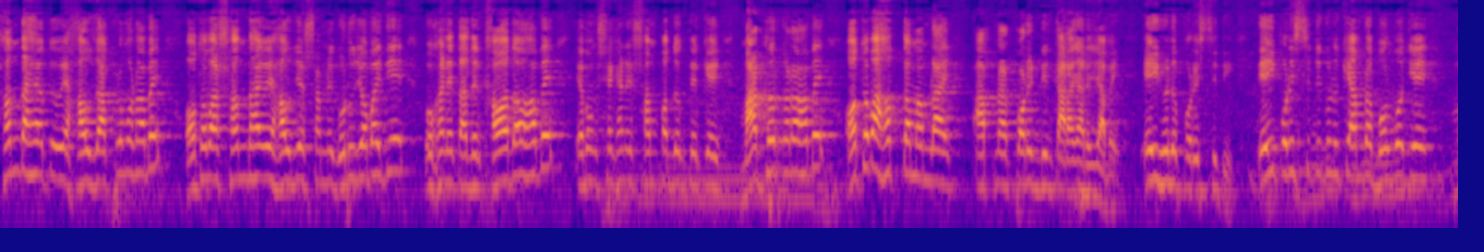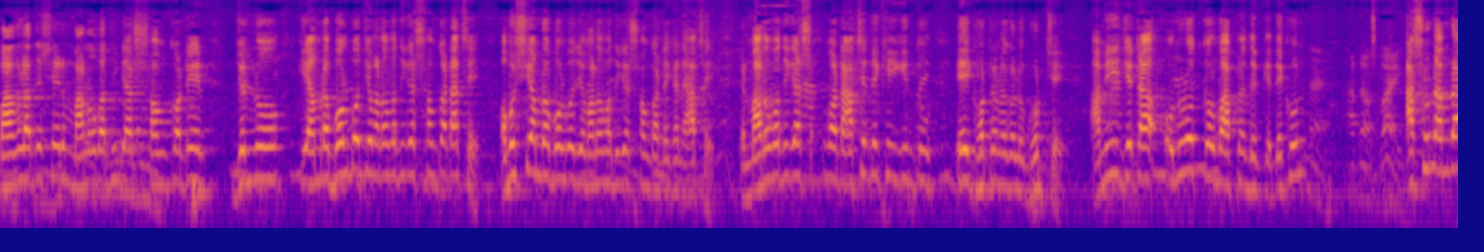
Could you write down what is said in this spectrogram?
সন্ধ্যায় হয়তো ওই হাউস আক্রমণ হবে, অথবা সন্ধ্যায় ওই হাউজের সামনে গরু জবাই দিয়ে ওখানে তাদের খাওয়া দাওয়া হবে এবং সেখানে সম্পাদকদেরকে মারধর করা হবে, অথবা হত্যা মামলায় আপনার পরের দিন কারাগারে যাবে। এই হলো পরিস্থিতি। এই পরিস্থিতিগুলো কি আমরা বলব যে বাংলাদেশের মানবাধিকার সংকটের জন্য কি আমরা বলব যে মানবাধিকার সংকট আছে? অবশ্যই আমরা বলব যে মানবাধিকার সংকট এখানে আছে। কারণ মানবাধিকার সংকট আছে দেখেই কিন্তু এই ঘটনাগুলো ঘটছে। আমি যেটা অনুরোধ করব আপনাদেরকে, দেখুন, আসুন আমরা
